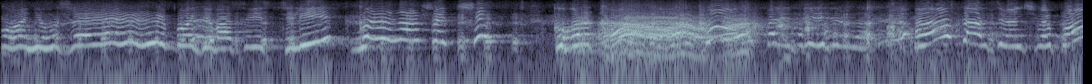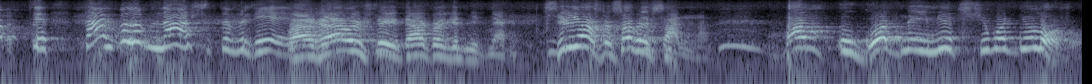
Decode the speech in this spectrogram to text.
О, неужели боги вас веселит, коль наша честь кувыркается? Господи, а, Ставьте Семенович, вы помните? Так было в наше-то время. Пожалуй, что и так, Ольга Дмитриевна. Серьезно, Софья Александровна, вам угодно иметь сегодня ложу?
